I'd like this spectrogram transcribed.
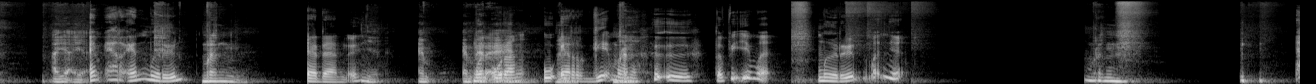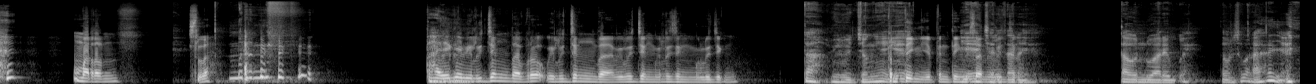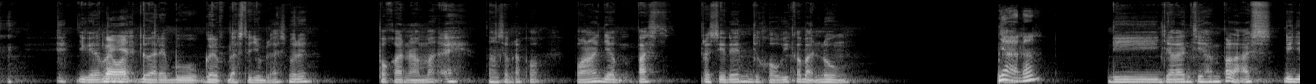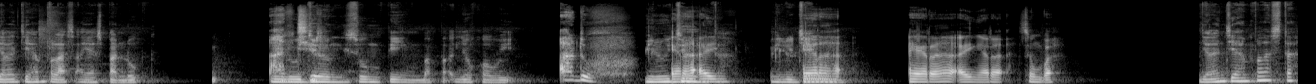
Aya aya. MRN meureun? Meren gitu edan eh? Iya. M M R E N. Urang URG mah heeh. Tapi ieu mah meureun mah nya? Meren. Meren. Selah. Meren tah ya ge wilujeng tah bro. Wilujeng tah wilujeng wilujeng wilujeng. Tah wilujengnya penting ya penting iya ceritanya. wilujeng. Ya. tahun 2000 eh tahun seberapa ya? Jika Naon? namanya 2017 meren. Pokoknya nama eh tahun seberapa? Pokoknya jam pas Presiden Jokowi ke Bandung. Nya non di Jalan Cihampelas di Jalan Cihampelas ayah spanduk Wilujeng Sumping Bapak Jokowi. Aduh. Wilujeng Wilujeng. Era era aing era sumpah. Jalan Cihampelas tah.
